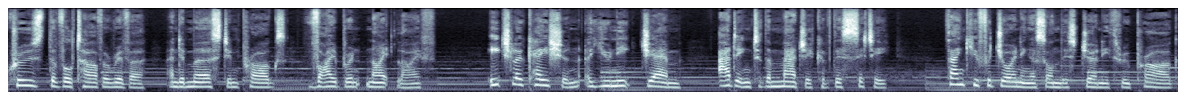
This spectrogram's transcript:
cruised the Vltava River, and immersed in Prague's vibrant nightlife. Each location a unique gem, adding to the magic of this city. Thank you for joining us on this journey through Prague.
